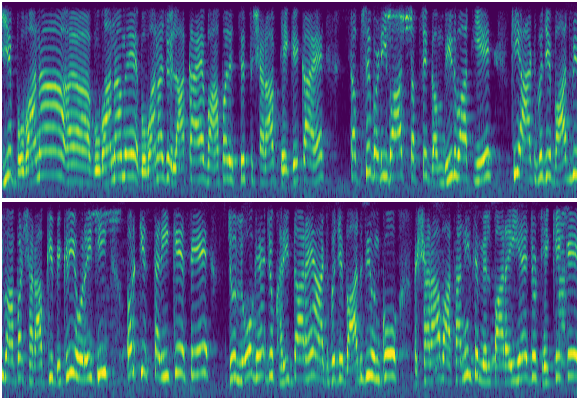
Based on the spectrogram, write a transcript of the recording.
ये भुवाना भुवाना में, भुवाना जो इलाका है, वहाँ पर स्थित शराब ठेके का है। सबसे बड़ी बात, सबसे गंभीर बात ये कि आठ बजे बाद भी वहाँ पर शराब की बिक्री हो रही थी और किस तरीके से जो लोग हैं, जो खरीदार हैं, आठ बजे बाद भी उनको शराब आसानी से मिल पा रही है, जो ठेके के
